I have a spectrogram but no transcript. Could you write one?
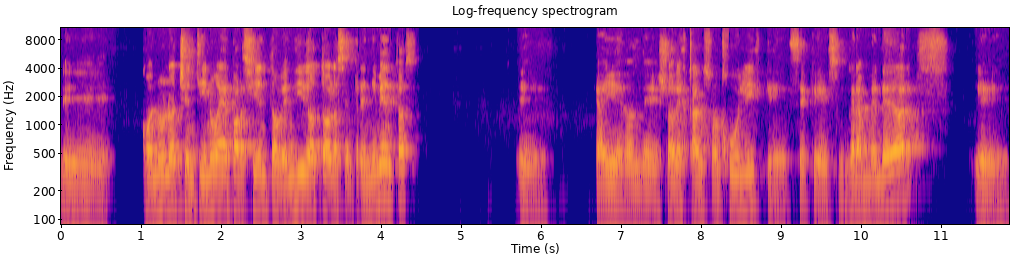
eh, con un 89% vendido todos los emprendimientos. Eh, ahí es donde yo descanso en Juli, que sé que es un gran vendedor. Eh,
